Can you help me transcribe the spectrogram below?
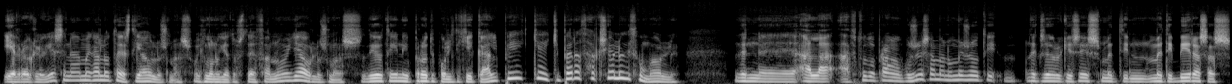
Οι ευρωεκλογές είναι ένα μεγάλο τεστ για όλους μας, όχι μόνο για τον Στέφανο, για όλους μας, διότι είναι η πρώτη πολιτική κάλπη και εκεί πέρα θα αξιολογηθούμε όλοι. Δεν, αλλά αυτό το πράγμα που ζήσαμε νομίζω ότι δεν ξέρω κι εσείς με την, με την πείρα σας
